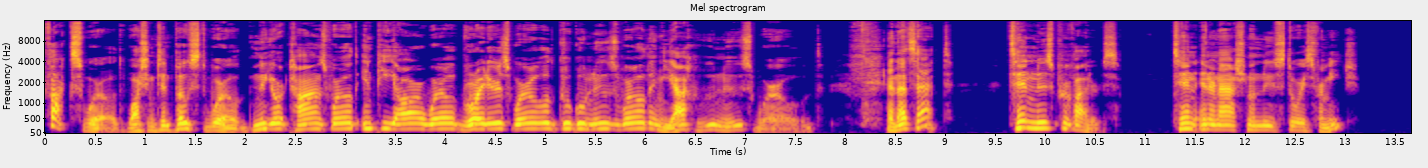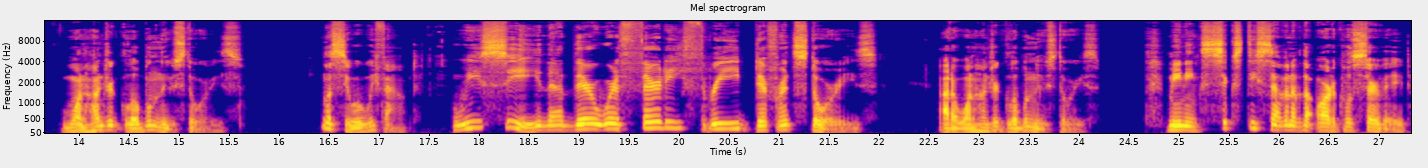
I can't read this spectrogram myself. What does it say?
Fox World, Washington Post World, New York Times World, NPR World, Reuters World, Google News World, and Yahoo News World. And that's that. 10 news providers, 10 international news stories from each, 100 global news stories. Let's see what we found. We see that there were 33 different stories out of 100 global news stories, meaning 67 of the articles surveyed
